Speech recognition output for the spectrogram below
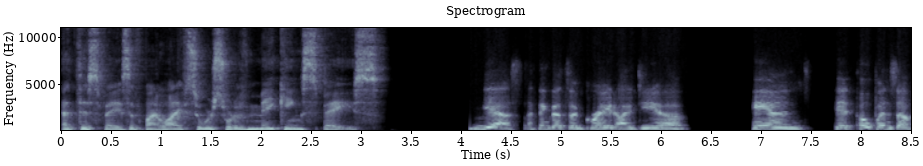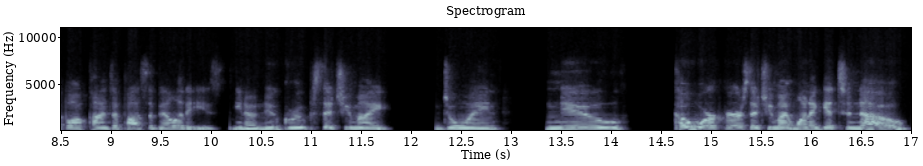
at this phase of my life. So we're sort of making space. Yes, I think that's a great idea. And it opens up all kinds of possibilities, you know, new groups that you might join, new coworkers that you might want to get to know,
